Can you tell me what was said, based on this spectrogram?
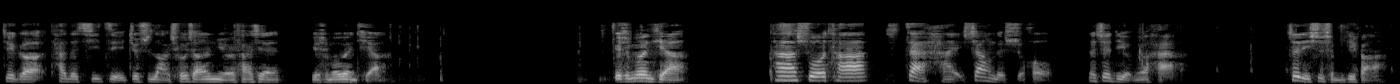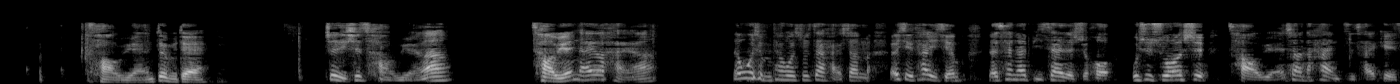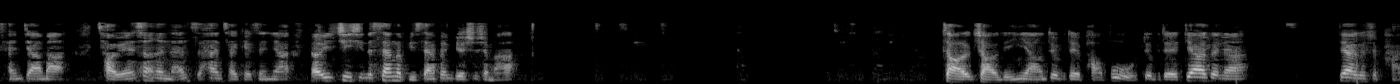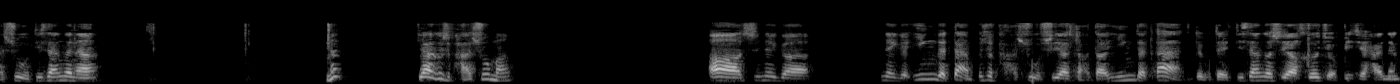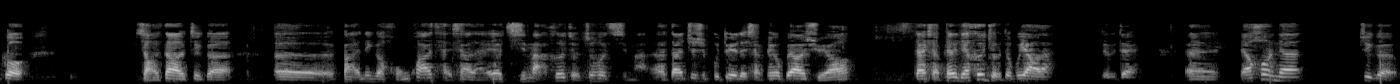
这个他的妻子也就是老酋长的女儿发现有什么问题啊？有什么问题啊？他说他在海上的时候，那这里有没有海啊？这里是什么地方啊？草原，对不对？这里是草原啊，草原哪有海啊？那为什么他会说在海上呢？而且他以前来参加比赛的时候，不是说是草原上的汉子才可以参加吗？草原上的男子汉才可以参加，然后进行的三个比赛分别是什么？找找羚羊，对不对？跑步，对不对？第二个呢？第二个是爬树，第三个呢？那、嗯、第二个是爬树吗？哦，是那个那个鹰的蛋，不是爬树，是要找到鹰的蛋，对不对？第三个是要喝酒，并且还能够找到这个呃，把那个红花采下来，要骑马，喝酒之后骑马，呃，当然这是不对的，小朋友不要学哦。但小朋友连喝酒都不要了。对不对？嗯，然后呢，这个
